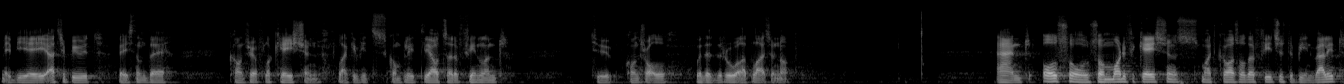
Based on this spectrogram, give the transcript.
maybe a attribute based on the country of location, like if it's completely outside of Finland, to control whether the rule applies or not. And also some modifications might cause other features to be invalid.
